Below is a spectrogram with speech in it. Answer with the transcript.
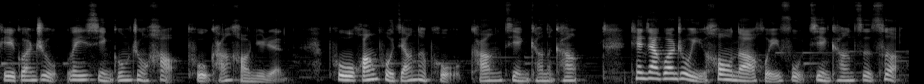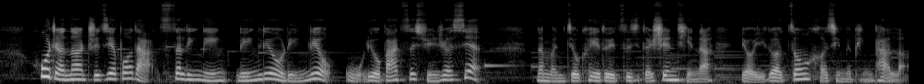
可以关注微信公众号“普康好女人”，普黄浦江的普康健康的康，添加关注以后呢，回复“健康自测”。或者呢，直接拨打四零零零六零六五六八咨询热线，那么你就可以对自己的身体呢有一个综合性的评判了。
